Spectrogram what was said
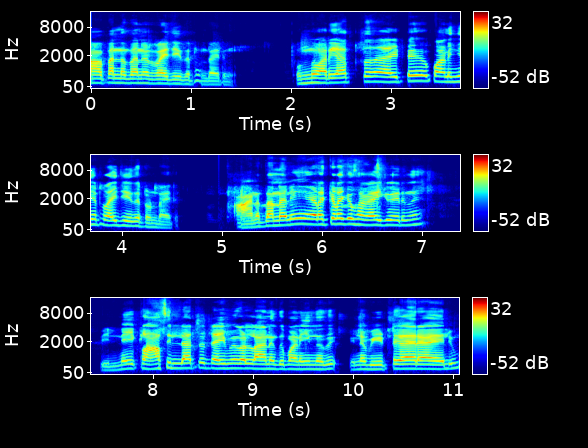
ആ തന്നെ തന്നെ ട്രൈ ചെയ്തിട്ടുണ്ടായിരുന്നു. ഒന്നും അറിയാത്തതായിട്ട് പണിഞ്ഞ് ട്രൈ ചെയ്തിട്ടുണ്ടായിരുന്നു. തന്നെ ഇടയ്ക്കിടയ്ക്ക് സഹായിക്കുമായിരുന്നു പിന്നെ ഈ ക്ലാസ് ഇല്ലാത്ത ടൈമുകളിലാണ് ഇത് പണിയുന്നത്. പിന്നെ വീട്ടുകാരായാലും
